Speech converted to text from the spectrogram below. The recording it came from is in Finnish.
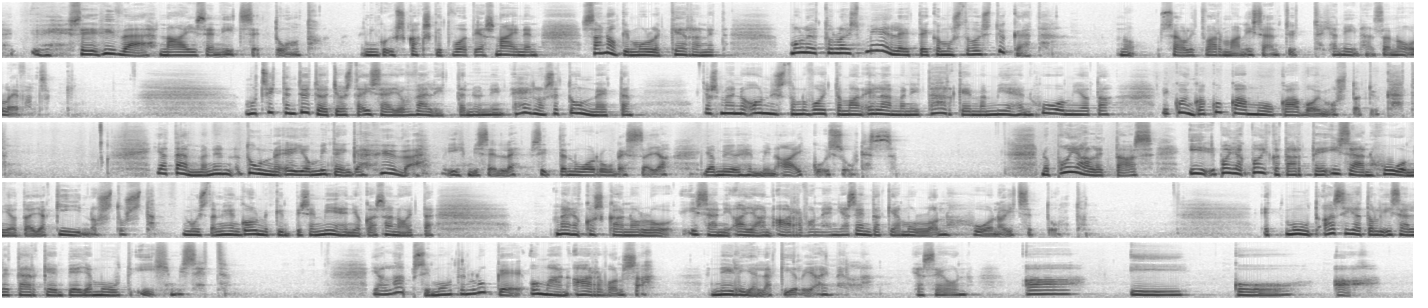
se hyvä naisen itsetunto. Niin kuin yksi 20-vuotias nainen sanokin mulle kerran, että mulle ei mieleen, etteikö musta voisi tykätä. No, sä olit varmaan isän tyttö ja niin hän sanoi olevansakin. Mutta sitten tytöt, joista isä ei ole välittänyt, niin heillä on se tunne, että jos mä en ole onnistunut voittamaan elämäni tärkeimmän miehen huomiota, niin kuinka kukaan muukaan voi musta tykätä. Ja tämmöinen tunne ei ole mitenkään hyvä ihmiselle sitten nuoruudessa ja, ja myöhemmin aikuisuudessa. No pojalle taas, poja, poika tarvitsee isän huomiota ja kiinnostusta. Muistan yhden kolmikymppisen miehen, joka sanoi, että mä en ole koskaan ollut isäni ajan arvonen ja sen takia mulla on huono itsetunto. Et muut asiat oli isälle tärkeimpiä ja muut ihmiset. Ja lapsi muuten lukee oman arvonsa neljällä kirjaimella. Ja se on A, I, K, A,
